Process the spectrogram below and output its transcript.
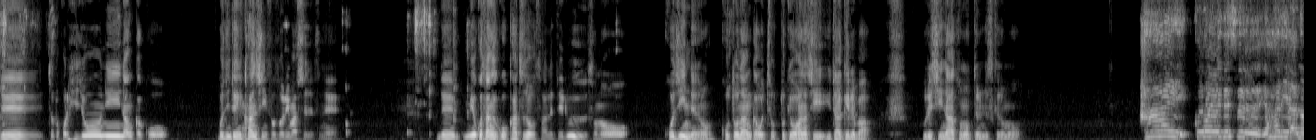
で、ちょっとこれ非常になんかこう、個人的に関心そそりましてですね、で、みよこさんがこう活動されてる、その、個人でのことなんかをちょっと今日お話しいただければ嬉しいなと思ってるんですけども。はい、光栄です。やはりあの、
